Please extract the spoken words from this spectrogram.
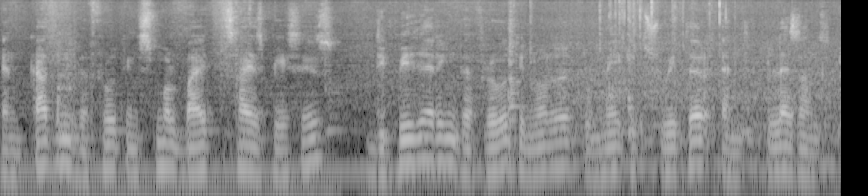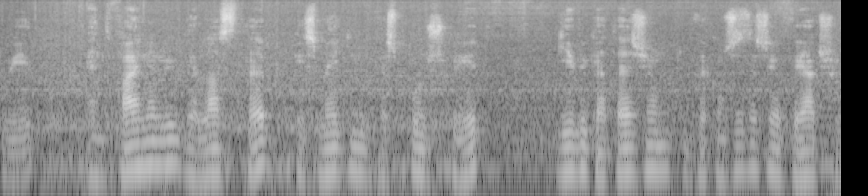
and cutting the fruit in small bite-sized pieces, debittering the fruit in order to make it sweeter and pleasant to eat, and finally the last step is making the spoon sweet, giving attention to the consistency of the actual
